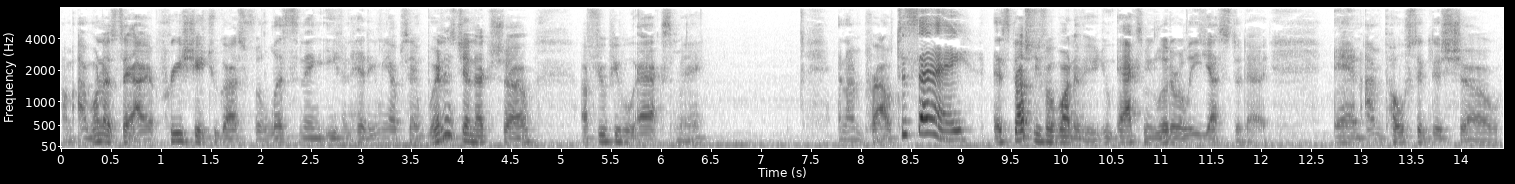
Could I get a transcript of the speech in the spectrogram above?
um, I want to say I appreciate you guys for listening, even hitting me up saying, "When is your next show?" A few people asked me, and I'm proud to say, especially for one of you, you asked me literally yesterday, and I'm posting this show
